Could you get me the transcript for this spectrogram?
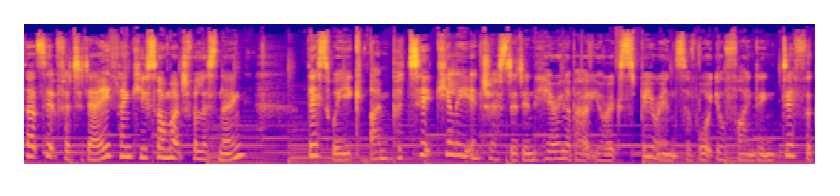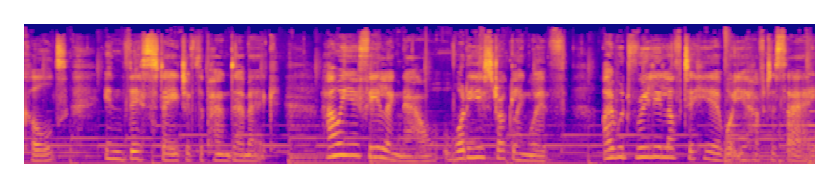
That's it for today. Thank you so much for listening. This week, I'm particularly interested in hearing about your experience of what you're finding difficult in this stage of the pandemic. How are you feeling now? What are you struggling with? I would really love to hear what you have to say.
